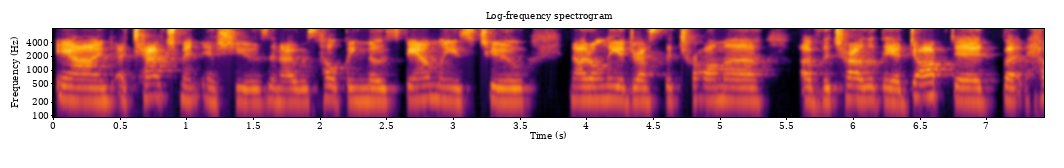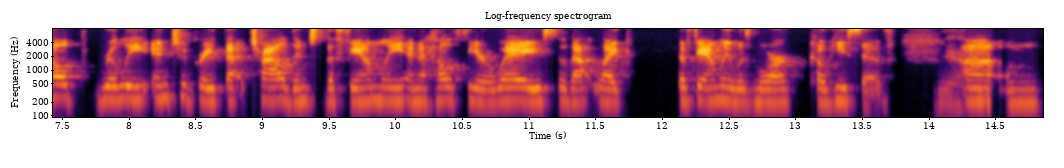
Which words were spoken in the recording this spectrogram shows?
and attachment issues and i was helping those families to not only address the trauma of the child that they adopted but help really integrate that child into the family in a healthier way so that like the family was more cohesive. Yeah. Um,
